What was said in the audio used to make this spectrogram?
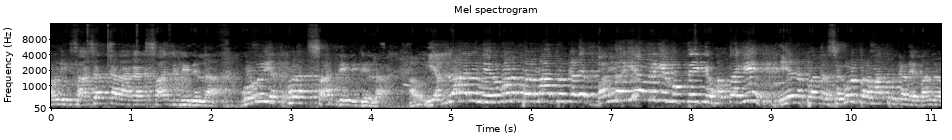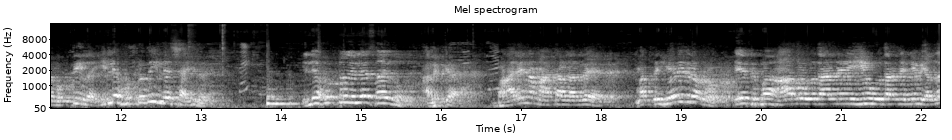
ಅವನಿಗೆ ಸಾಕ್ಷಾತ್ಕಾರ ಆಗಕ್ ಸಾಧ್ಯ ಇದ್ದಿದ್ದಿಲ್ಲ ಗುರು ಎತ್ಕೊಳಕ್ ಸಾಧ್ಯ ಇದ್ದಿದ್ದಿಲ್ಲ. ಎಲ್ಲಾರು ನಿರ್ಗುಣ ಪರಮಾತ್ಮ ಕಡೆ ಬಂದಾಗೆ ಅವರಿಗೆ ಮುಕ್ತಿ ಐತಿ. ಹೊತ್ತಾಗಿ ಏನಪ್ಪ ಅಂದ್ರೆ ಸಗುಣ ಪರಮಾತ್ಮ ಕಡೆ ಬಂದ್ರೆ ಮುಕ್ತಿ ಇಲ್ಲ. ಇಲ್ಲೇ ಹುಟ್ಟುದು ಇಲ್ಲೇ ಸಾಯುದು. ಇಲ್ಲೇ ಹುಟ್ಟು ಇಲ್ಲೇ ಸಾಯಿದು. ಅದಕ್ಕೆ ಬಾಳೆನ ಮಾತಾಡಲಾರ್ದೆ ಮತ್ತೆ ಹೇಳಿದ್ರು ಅವರು ಏನ್ರಿಪ್ಪ ಆಗ ಉದಾಹರಣೆ ಈ ಉದಾಹರಣೆ ನೀವು ಎಲ್ಲ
